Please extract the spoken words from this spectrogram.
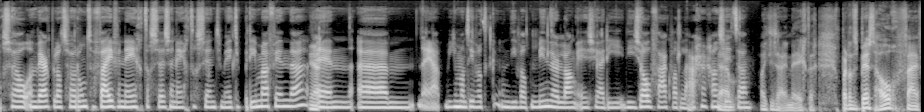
zal een werkblad zo rond de 95, 96 centimeter prima vinden. Ja. En um, nou ja, iemand die wat, die wat minder lang is, ja, die, die zal vaak wat lager gaan ja, zitten. Wat je zei, 90. Maar dat is best hoog, 5,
